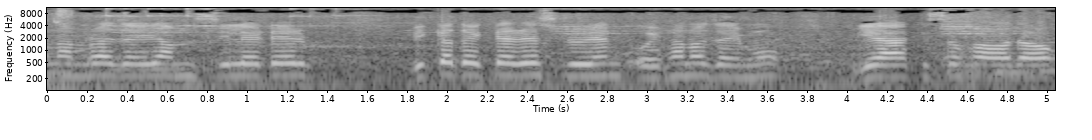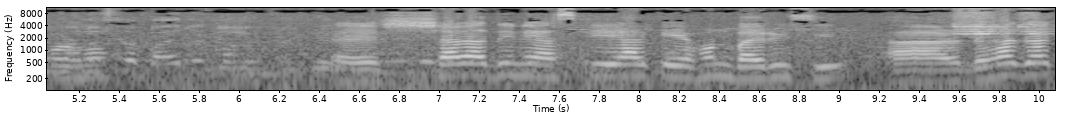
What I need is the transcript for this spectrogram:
এখন আমরা যাইলাম সিলেটের বিখ্যাত একটা রেস্টুরেন্ট ওইখানেও যাইমু। গিয়া কিছু খাওয়া দাওয়া করব সারাদিনে আজকে আর কি এখন বাইরেছি আর দেখা যাক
